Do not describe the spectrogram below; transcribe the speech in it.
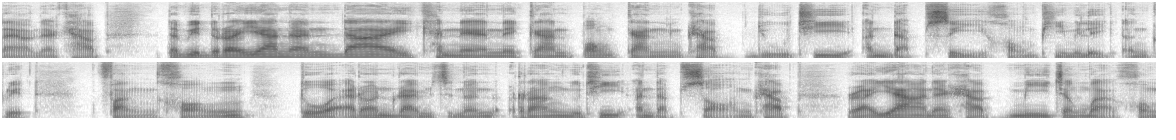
แล้วนะครับดาวิดรายานั้นได้คะแนนในการป้องกันครับอยู่ที่อันดับ 4 ของพรีเมียร์ลีกอังกฤษ ฝั่งของตัวแอรอนแรมส์นั้นรั้งอยู่ที่อันดับ 2 ครับ รายานะครับ มีจังหวะของ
